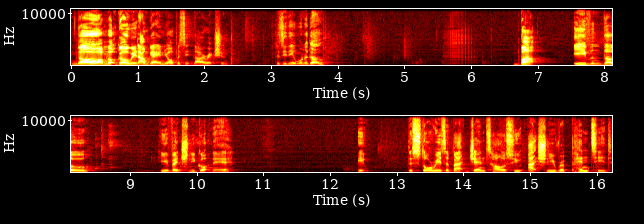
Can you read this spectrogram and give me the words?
No, I'm not going. I'm going the opposite direction. Because he didn't want to go. But even though he eventually got there, it, the story is about Gentiles who actually repented.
